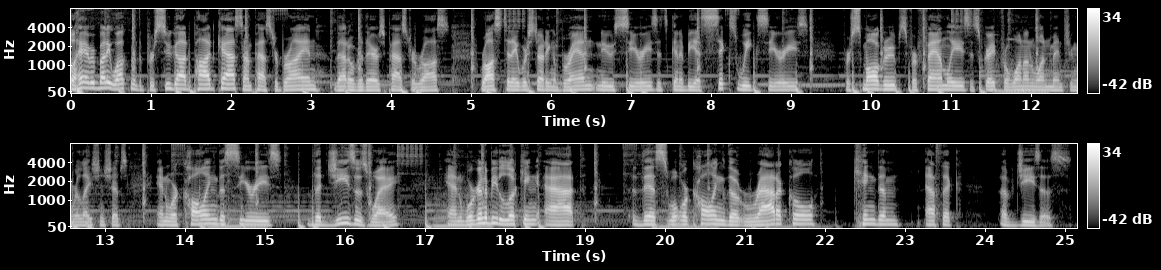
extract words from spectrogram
Well, hey, everybody, welcome to the Pursue God podcast. I'm Pastor Brian. That over there is Pastor Ross. Ross, today we're starting a brand new series. It's going to be a six week series for small groups, for families. It's great for one on one mentoring relationships. And we're calling the series The Jesus Way. And we're going to be looking at this, what we're calling the radical kingdom ethic of Jesus.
